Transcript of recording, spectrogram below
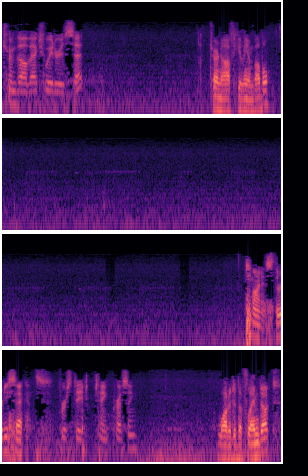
Trim valve actuator is set. Turn off helium bubble. T minus 30 seconds. First stage tank pressing. Water to the flame duct.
